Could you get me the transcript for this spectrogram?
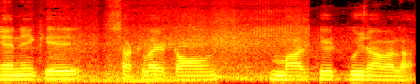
यानी कि सटलाइट टाउन मार्केट गुजरावाला।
